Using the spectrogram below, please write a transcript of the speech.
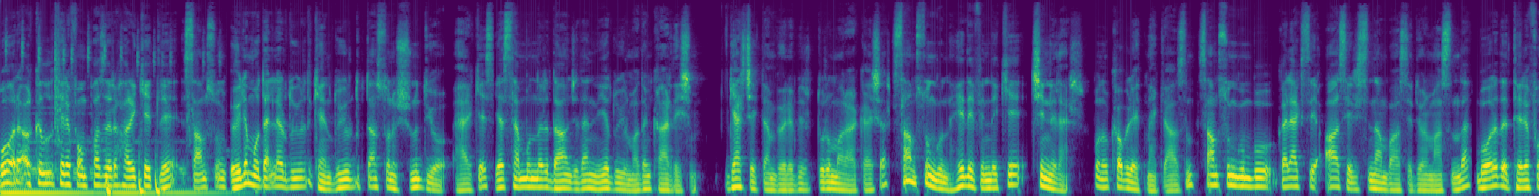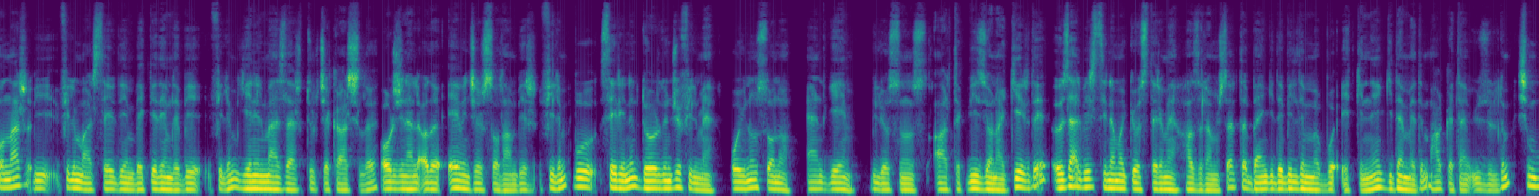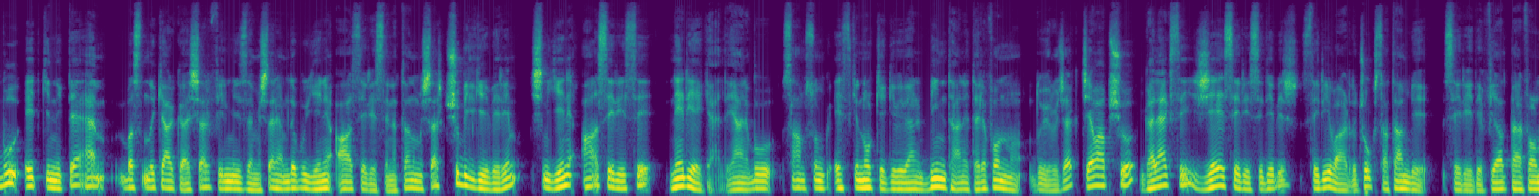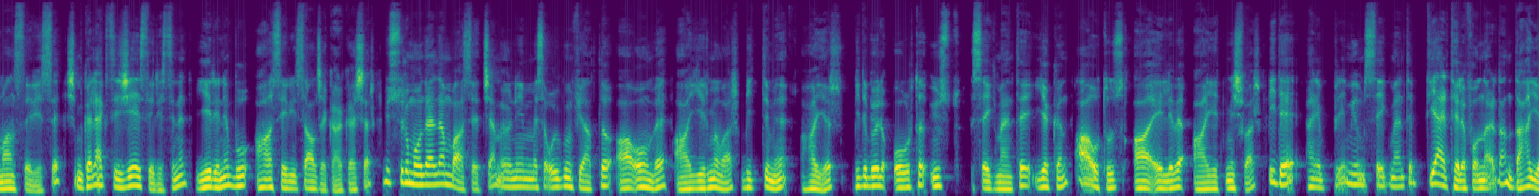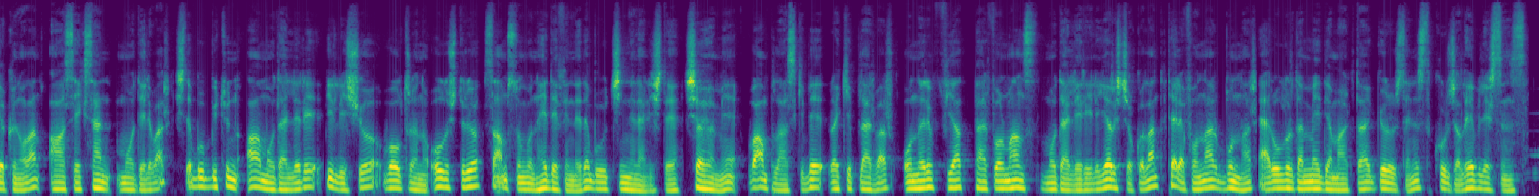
Bu ara akıllı telefon pazarı hareketli. Samsung öyle modeller duyurdu ki yani duyurduktan sonra şunu diyor herkes. Ya sen bunları daha önceden niye duyurmadın kardeşim? Gerçekten böyle bir durum var arkadaşlar. Samsung'un hedefindeki Çinliler. Bunu kabul etmek lazım. Samsung'un bu Galaxy A serisinden bahsediyorum aslında. Bu arada telefonlar bir film var sevdiğim, beklediğim de bir film. Yenilmezler Türkçe karşılığı. Orijinal adı Avengers olan bir film. Bu serinin dördüncü filmi. Oyunun sonu Endgame biliyorsunuz artık vizyona girdi. Özel bir sinema gösterimi hazırlamışlar. Tabii ben gidebildim mi bu etkinliğe? Gidemedim. Hakikaten üzüldüm. Şimdi bu etkinlikte hem basındaki arkadaşlar filmi izlemişler hem de bu yeni A serisini tanımışlar. Şu bilgiyi vereyim. Şimdi yeni A serisi nereye geldi? Yani bu Samsung eski Nokia gibi yani bin tane telefon mu duyuracak? Cevap şu. Galaxy J serisi diye bir seri vardı. Çok satan bir seriydi. Fiyat performans serisi. Şimdi Galaxy J serisinin yerini bu A serisi alacak arkadaşlar. Bir sürü modelden bahsedeceğim. Örneğin mesela uygun fiyatlı A10 ve A20 var. Bitti mi? Hayır. Bir de böyle orta üst segmente yakın A30, A50 ve A70 var. Bir de hani premium segmente diğer telefonlardan daha yakın olan A80 modeli var. İşte bu bütün A modelleri birleşiyor. Voltran'ı oluşturuyor. Samsung'un hedefinde de bu Çinliler işte Xiaomi, OnePlus gibi rakipler var. Onların fiyat performans modelleriyle yarışacak olan telefonlar bunlar. Eğer olur da MediaMarkt'ta görürseniz kurcalayabilirsiniz.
